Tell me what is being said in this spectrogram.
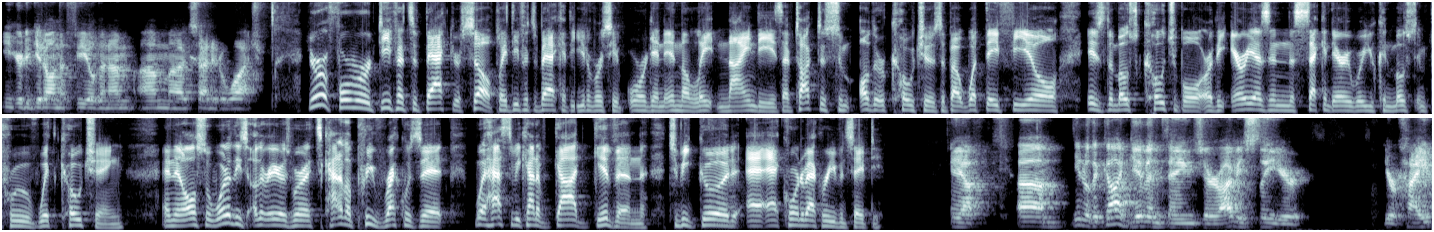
eager to get on the field, and I'm I'm uh, excited to watch. You're a former defensive back yourself, played defensive back at the University of Oregon in the late 90s. I've talked to some other coaches about what they feel is the most coachable or the areas in the secondary where you can most improve with coaching. And then also, what are these other areas where it's kind of a prerequisite, what has to be kind of God given to be good at, at cornerback or even safety? Yeah. Um, you know, the God given things are obviously your your height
